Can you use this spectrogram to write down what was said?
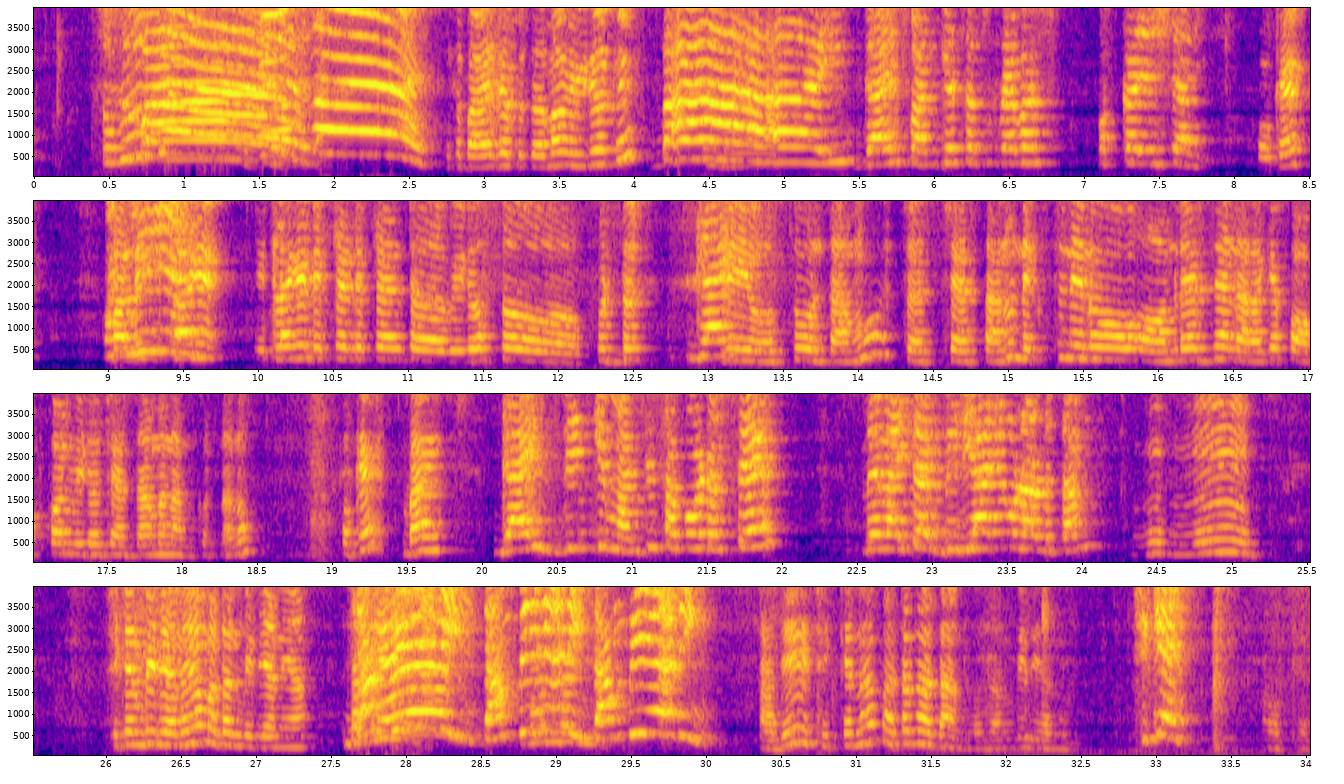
ఇంకా బాయ్ చెప్తామా వీడియోకి bye guys one K subscribers పక్కా చేసేయాలి. ఓకే మళ్ళీ ఇట్లాగే డిఫరెంట్ డిఫరెంట్ వీడియోస్తో ఫుడ్ వస్తూ ఉంటాము. చేస్తాను. నెక్స్ట్ నేను ఆమ్లెట్స్ అండ్ అలాగే పాప్కార్న్ వీడియో చేద్దామని అనుకుంటున్నాను. ఓకే బాయ్ గైస్ దీనికి మంచి సపోర్ట్ వస్తే మేమైతే బిర్యానీ కూడా వండుతాం. చికెన్ బిర్యానీయా మటన్ బిర్యానీయా? దమ్ బిర్యానీ దమ్ బిర్యానీ అదే చికెనా మటనా దాంట్లో? దమ్ బిర్యానీ. Chicken okay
